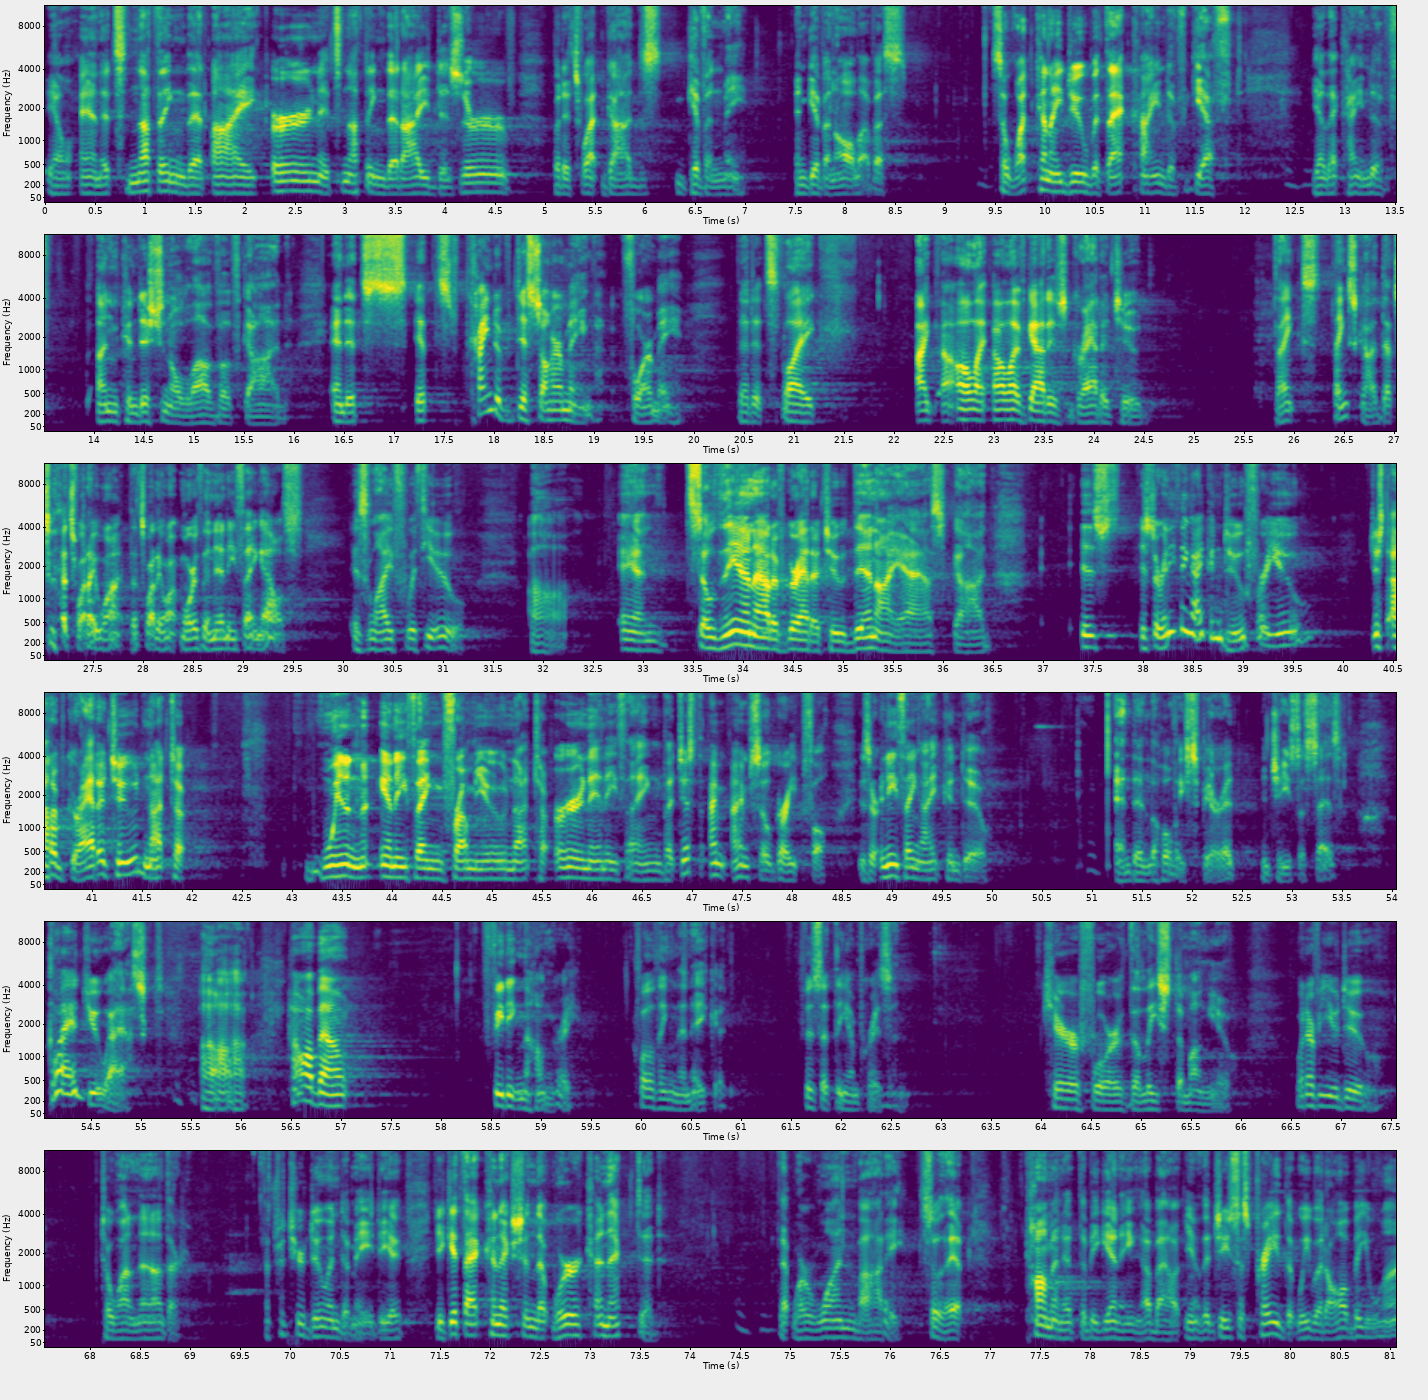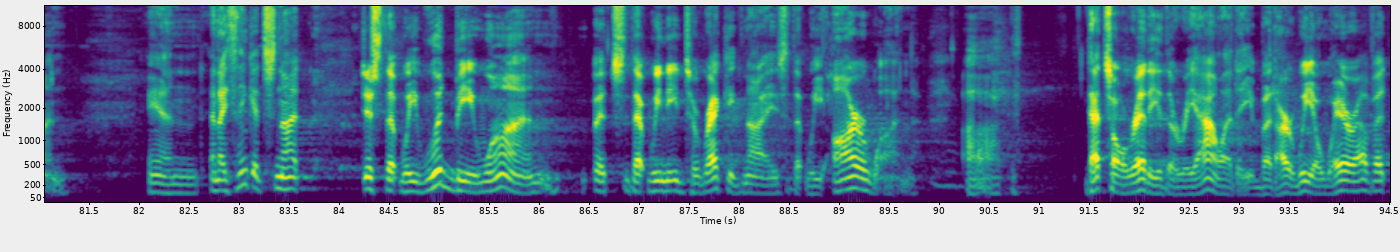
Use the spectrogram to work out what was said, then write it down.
you know, and it's nothing that I earn, it's nothing that I deserve, but it's what God's given me and given all of us. So, what can I do with that kind of gift? You know, that kind of unconditional love of God. And it's, it's kind of disarming for me that it's like, I, all, I, all I've got is gratitude. Thanks, thanks, God. That's, that's what I want. That's what I want more than anything else is life with you. Uh, and so then, out of gratitude, then I ask God, is, is there anything I can do for you? Just out of gratitude, not to win anything from you, not to earn anything, but just I'm, I'm so grateful. Is there anything I can do? And then the Holy Spirit, and Jesus says, Glad you asked. Uh, how about feeding the hungry, clothing the naked, visit the imprisoned, care for the least among you? Whatever you do to one another. That's what you're doing to me. Do you, do you get that connection that we're connected, mm-hmm. that we're one body, so that comment at the beginning about, you know, that Jesus prayed that we would all be one. And, and I think it's not just that we would be one, it's that we need to recognize that we are one. Uh, that's already the reality, but are we aware of it?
